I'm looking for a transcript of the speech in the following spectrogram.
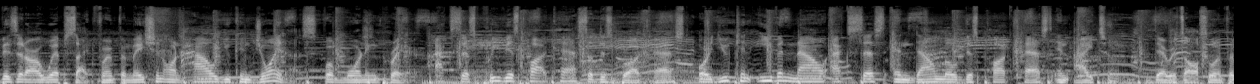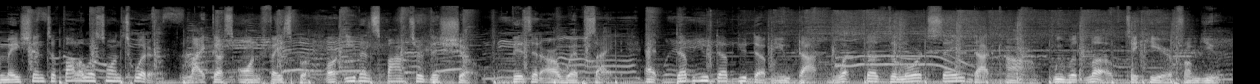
Visit our website for information on how you can join us for morning prayer. Access previous podcasts of this broadcast, or you can even now access and download this podcast in iTunes. There is also information to follow us on Twitter, like us on Facebook, or even sponsor this show. Visit our website at www.whatdoesthelordsay.com. We would love to hear from you.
